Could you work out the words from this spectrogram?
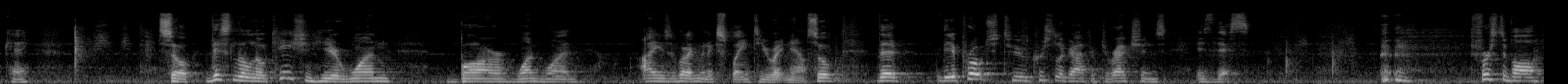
okay? So this little notation here, one bar, one, one, I, is what I'm going to explain to you right now. So the, the approach to crystallographic directions is this. First of all,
